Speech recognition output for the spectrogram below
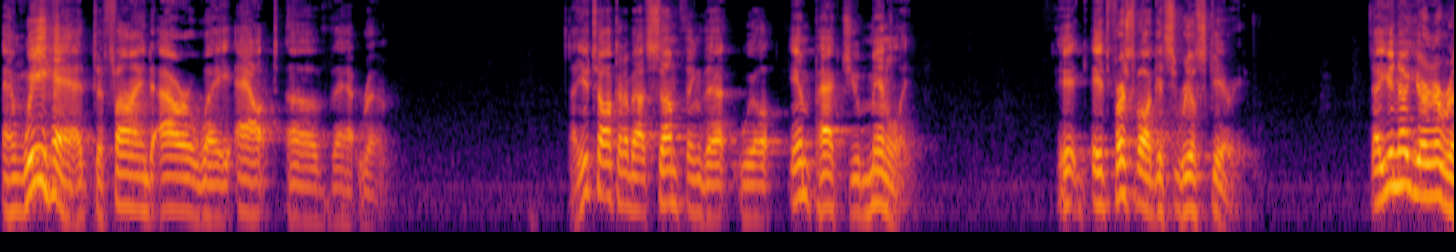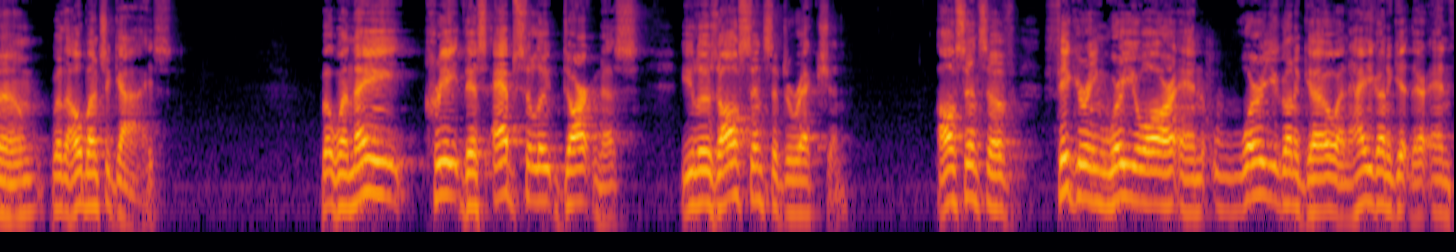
And we had to find our way out of that room. Now, you're talking about something that will impact you mentally. It, it, first of all, gets real scary. Now, you know you're in a room with a whole bunch of guys, but when they create this absolute darkness, you lose all sense of direction, all sense of figuring where you are and where you're going to go and how you're going to get there, and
